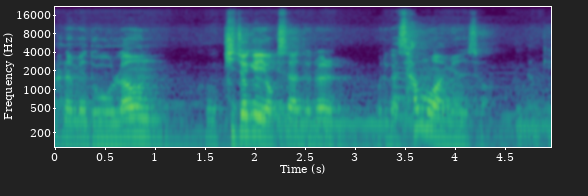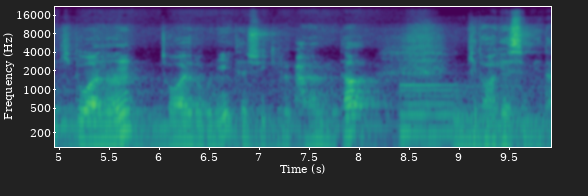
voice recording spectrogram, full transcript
하나님의 놀라운 그 기적의 역사들을 우리가 사모하면서 함께 기도하는 저와 여러분이 될 수 있기를 바랍니다. 기도하겠습니다.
